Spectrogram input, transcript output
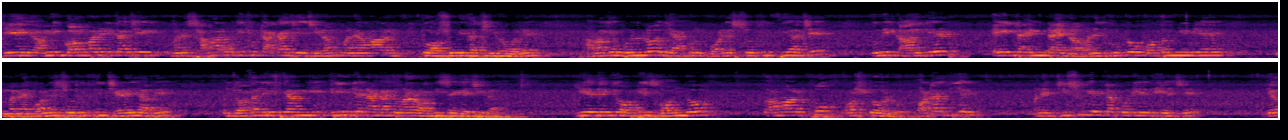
যে আমি কোম্পানির কাছে মানে সামান্য কিছু টাকা চেয়েছিলাম মানে আমার একটু অসুবিধা ছিল বলে। আমাকে বলল যে, এখন গণেশ চতুর্থী আছে, তুমি কালকের এই টাইমটাই নাও। মানে দুটো কত মিনিটে মানে গণেশ চতুর্থী ছেড়ে যাবে। তো যথারীতি আমি তিনটে নাগাদ ওনার অফিসে গেছিলাম। গিয়ে দেখি অফিস বন্ধ। তো আমার খুব কষ্ট হলো। হঠাৎ দিয়ে মানে যিশু এটা করিয়ে দিয়েছে যে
